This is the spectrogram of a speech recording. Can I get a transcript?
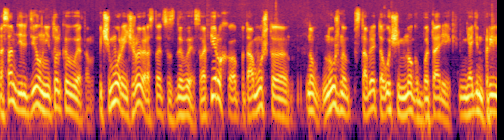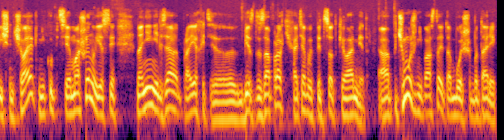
На самом деле, дело не только в этом. Почему Range Rover остается с ДВС? Во-первых, потому что, ну, нужно вставлять то очень много батареек. Ни один приличный человек не купит себе машину, если на ней нельзя проехать э, без дозаправки хотя бы 500 500 километров. А почему же не поставить туда больше батарей?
